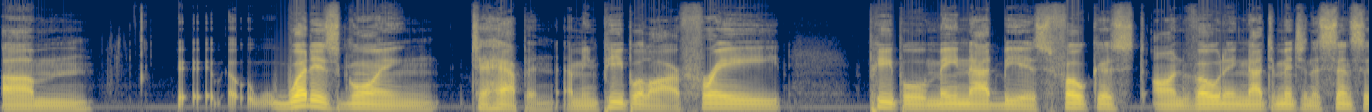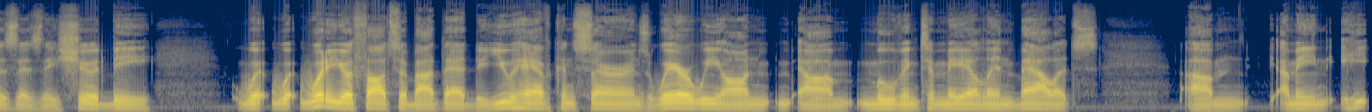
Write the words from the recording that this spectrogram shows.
Um, what is going to happen? I mean, people are afraid. People may not be as focused on voting, not to mention the census, as they should be. What, what, what, are your thoughts about that? Do you have concerns? Where are we on um, moving to mail-in ballots? Um, I mean, he,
